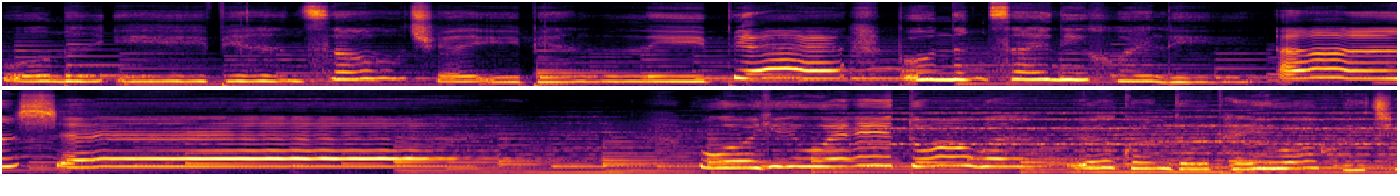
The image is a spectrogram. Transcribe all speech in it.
我们一边走，却一边离别，不能在你怀里安歇。我以为多晚，月光都陪我回家，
